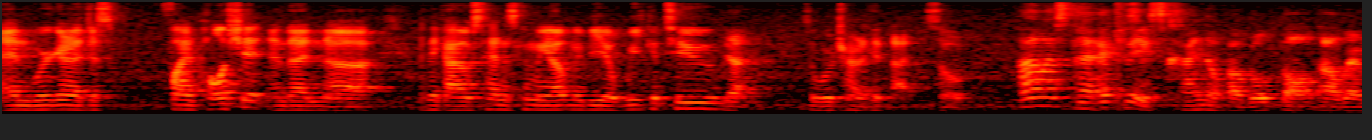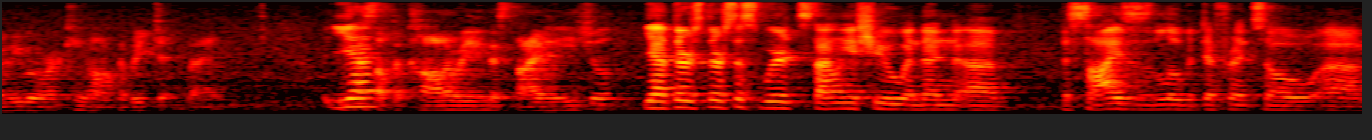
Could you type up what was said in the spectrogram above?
and we're gonna just fine polish it, and then uh, I think iOS 10 is coming out maybe a week or two. Yeah. So we're trying to hit that. So iOS 10 actually is kind of a roadblock uh, when we were working on the widget, right? yeah, Because of the coloring, the styling issue. Yeah, there's there's this weird styling issue, and then uh, the size is a little bit different, so um,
